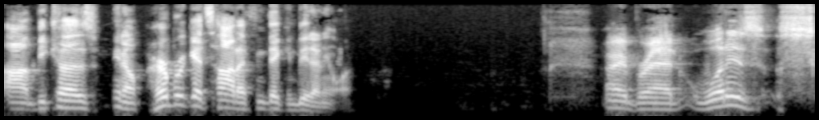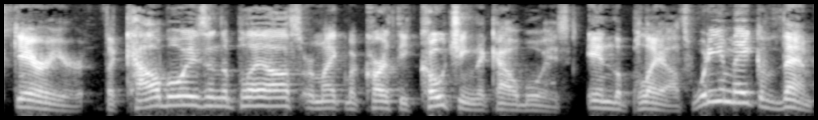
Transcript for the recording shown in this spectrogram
uh, because, you know, Herbert gets hot. I think they can beat anyone. All right, Brad, what is scarier, the Cowboys in the playoffs or Mike McCarthy coaching the Cowboys in the playoffs? What do you make of them?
